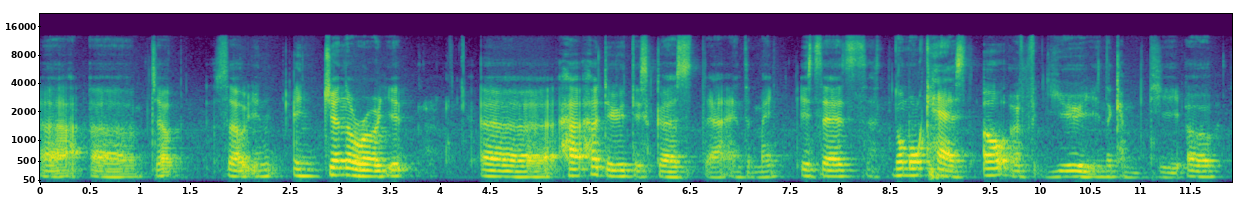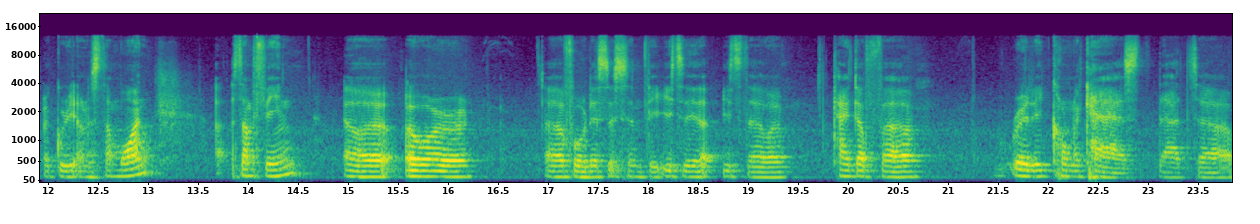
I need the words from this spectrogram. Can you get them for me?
uh, uh, so, so in in general, it, uh, how, how do you discuss that and make is there normal case all of you in the committee all agree on someone uh, something uh, or uh, for the system is it is the kind of uh, really corner case that uh,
